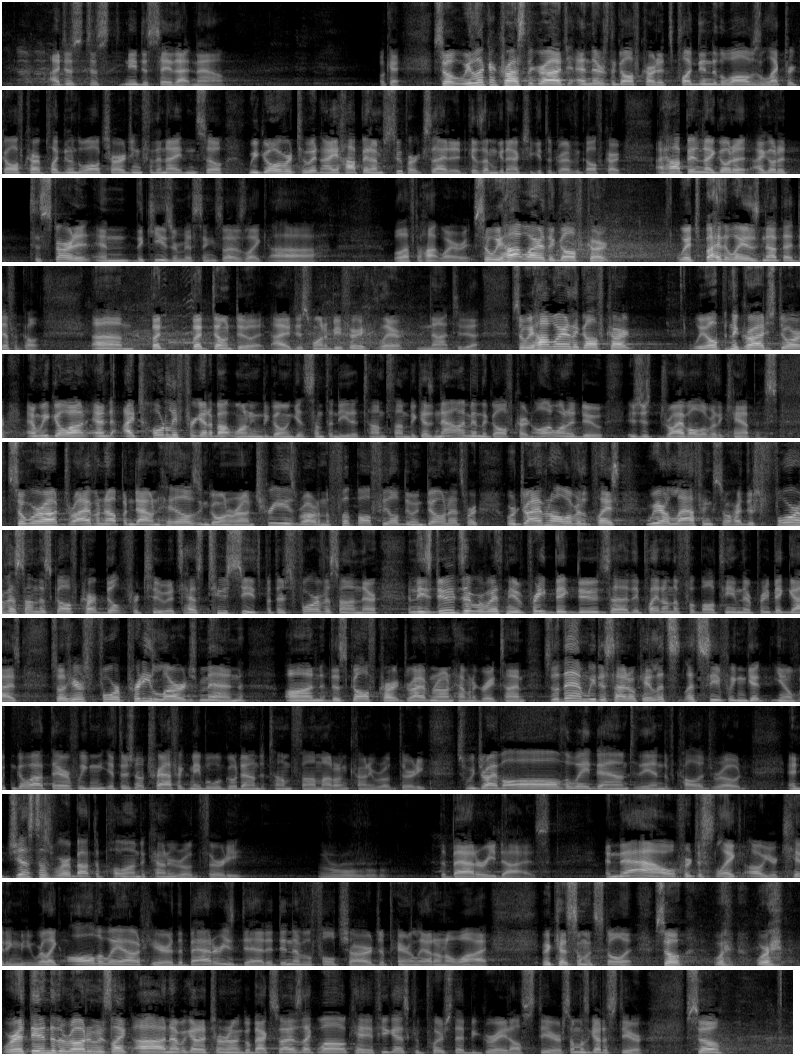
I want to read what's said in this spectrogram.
I just, just need to say that now. Okay, so we look across the garage and there's the golf cart. It's plugged into the wall. It was electric golf cart plugged into the wall, charging for the night. And so we go over to it and I hop in. I'm super excited because I'm going to actually get to drive the golf cart. I hop in and I go to I go to to start it and the keys are missing. So I was like, ah, we'll have to hotwire it. So we hotwire the golf cart, which by the way is not that difficult. Um, but but don't do it. I just want to be very clear, not to do that. So we hotwire the golf cart we open the garage door and we go out, and I totally forget about wanting to go and get something to eat at Tom Thumb because now I'm in the golf cart, and all I want to do is just drive all over the campus. So we're out driving up and down hills and going around trees. We're out on the football field doing donuts. We're, we're driving all over the place. We are laughing so hard. There's four of us on this golf cart built for two. It has two seats, but there's four of us on there. And these dudes that were with me were pretty big dudes. Uh, they played on the football team, they're pretty big guys. So here's four pretty large men on this golf cart driving around having a great time. So then we decide, okay, let's let's see if we can get, you know, if we can go out there, if we can if there's no traffic, maybe we'll go down to Tom Thumb out on County Road 30. So we drive all the way down to the end of College Road. And just as we're about to pull onto County Road 30, the battery dies. And now we're just like, oh, you're kidding me. We're like all the way out here. The battery's dead. It didn't have a full charge, apparently. I don't know why, because someone stole it. So we're, we're, we're at the end of the road and it was like, ah, now we got to turn around and go back. So I was like, well, okay, if you guys could push, that'd be great. I'll steer. Someone's got to steer. So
